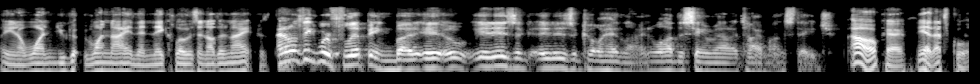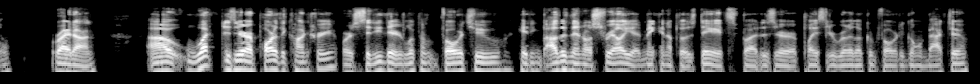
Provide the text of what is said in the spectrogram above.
You know, one you go one night, and then they close another night. I don't think we're flipping, but it it is a it is a co-headline. We'll have the same amount of time on stage. Oh, okay. Yeah, that's cool. Right on. Uh, what is there a part of the country or city that you're looking forward to hitting other than Australia and making up those dates? But is there a place that you're really looking forward to going back to?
